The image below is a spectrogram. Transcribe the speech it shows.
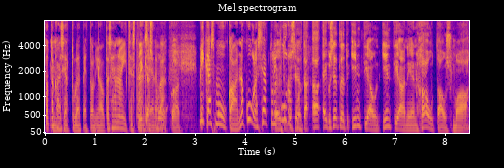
Totta kai sieltä tulee betonialta, sehän on itsestään Mikäs selvää. Muukaan? Mikäs muukaan? No kuule, sieltä tuli Löytyykö purku. sieltä, äh, eikö sieltä löyty Intiaun, Intiaanien hautausmaa?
